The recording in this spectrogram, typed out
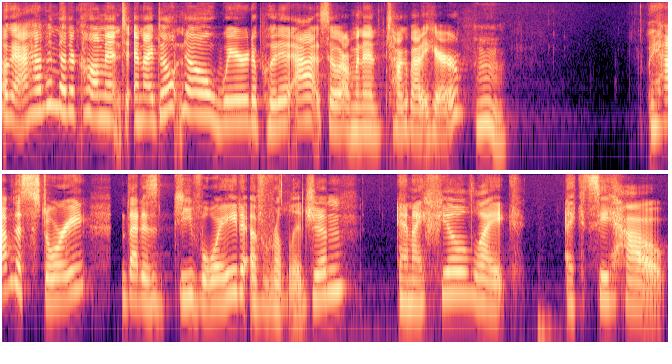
okay, I have another comment and I don't know where to put it at, so I'm going to talk about it here. We have this story that is devoid of religion, and I feel like I could see how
